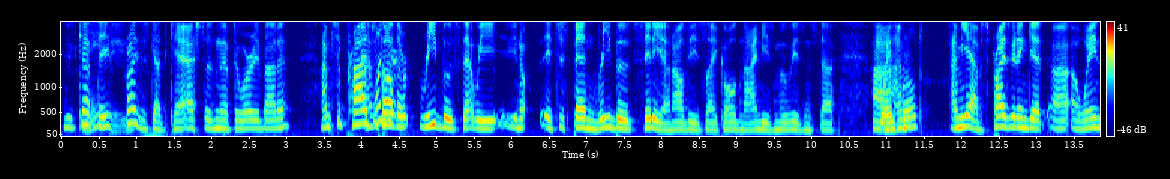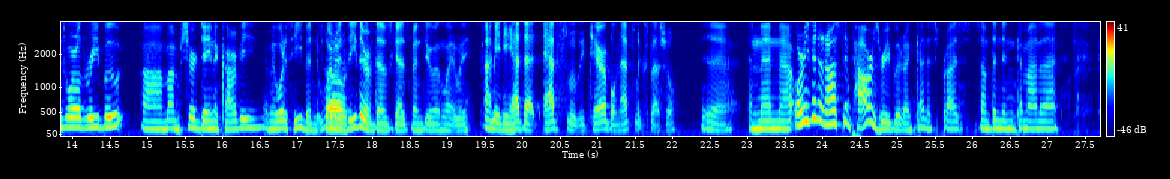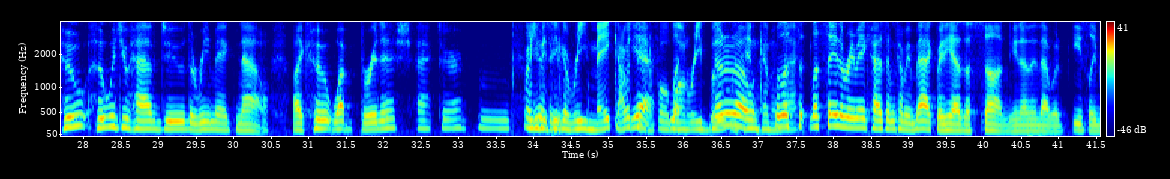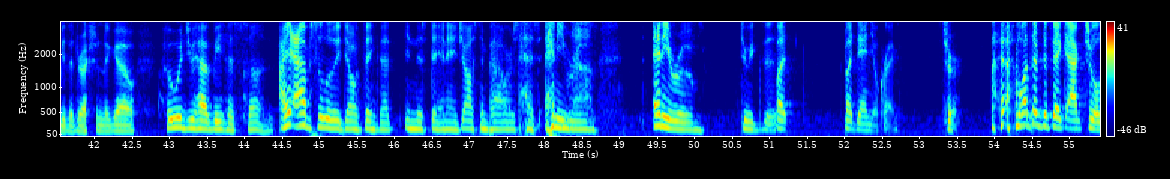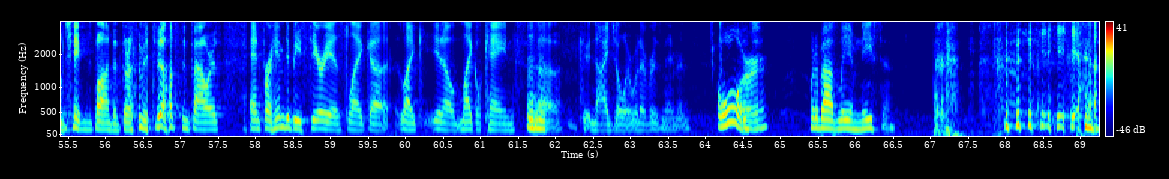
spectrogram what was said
He's got the, Maybe. he's probably just got the cash. Doesn't have to worry about it. I'm surprised I with all the reboots that we, you know, it's just been reboot city on all these like old '90s movies and stuff. Uh, Wayne's I'm, World. I'm yeah, I'm surprised we didn't get uh, a Wayne's World reboot. Um, I'm sure Dana Carvey. I mean, what has he been? What Oh. has either of those guys been doing lately? I mean, he had that absolutely terrible Netflix special. Yeah, and then uh, or even an Austin Powers reboot. I'm kind of surprised something didn't come out of that. Who who would you have do the remake now? Like who? What British actor? Mm, Or you you may have to think a remake. I was thinking a full blown like- reboot no, no, with no. him coming but let's back. let's say the remake has him coming back, but he has a son. You know, then that would easily be the direction to go. Who would you have be his son? I absolutely don't think that in this day and age, Austin Powers has any room, any room to exist. But but Daniel Craig. Sure. I want them to take actual James Bond and throw them into Austin Powers, and for him to be serious, like uh, like you know Michael Caine's uh, Nigel or whatever his name is. or what about Liam Neeson? yeah.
